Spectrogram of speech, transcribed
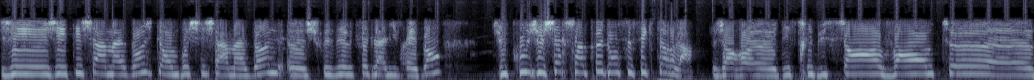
J'ai, été chez Amazon, j'étais embauchée chez Amazon. euh, je faisais aussi de la livraison. Du coup, je cherche un peu dans ce secteur-là, genre euh, distribution, vente, euh,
